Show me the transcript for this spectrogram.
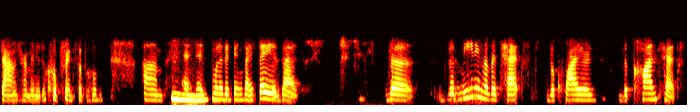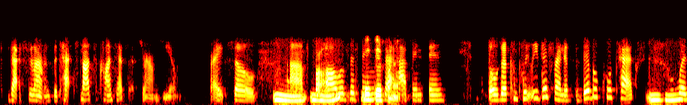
sound hermeneutical principles. Um, mm-hmm. and, and one of the things I say is that the the meaning of a text requires the context that surrounds the text, not the context that surrounds you. Right? So mm-hmm. um, for mm-hmm. all of the things that happen in those are completely different. If the biblical text mm-hmm. was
